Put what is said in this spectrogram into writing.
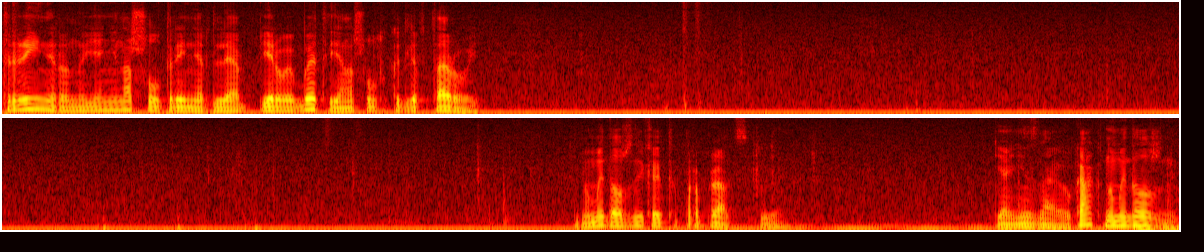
тренера, но я не нашел тренер для первой беты, я нашел только для второй. Но мы должны как-то пробраться туда. Я не знаю как, но мы должны.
